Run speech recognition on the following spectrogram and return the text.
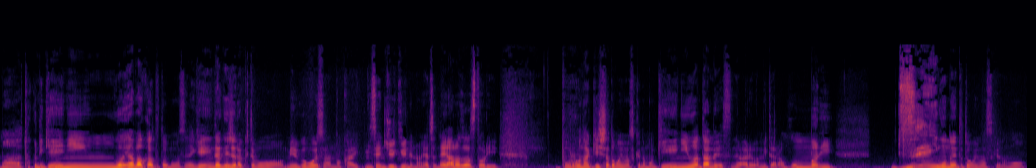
まあ、特に芸人はやばかったと思いますね。芸人だけじゃなくても、ミルクボーイさんの回、2019年のやつね、アナザーストーリー。ボロ泣きしたと思いますけども、芸人はダメですね、あれは見たら。ほんまに、全員が泣いたと思いますけども、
